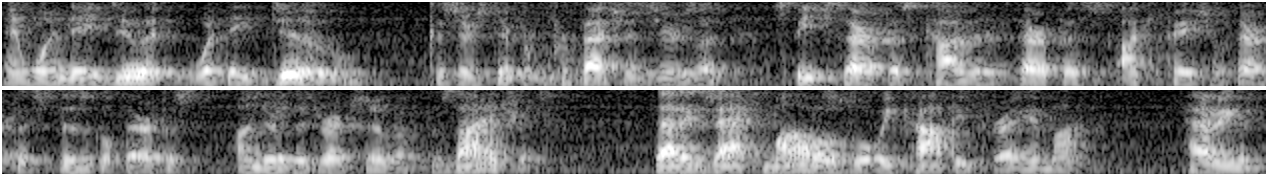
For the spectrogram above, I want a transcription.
And when they do it, what they do, because there's different professions, there's a speech therapist, cognitive therapist, occupational therapist, physical therapist, under the direction of a physiatrist. That exact model is what we copied for AMI, having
